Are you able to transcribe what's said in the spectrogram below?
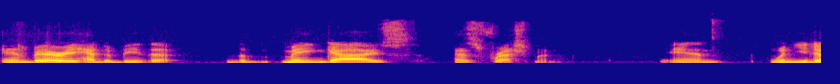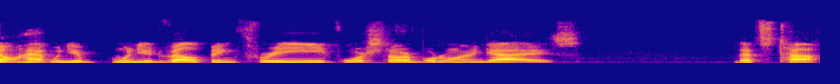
and Barry had to be the the main guys as freshmen. And when you don't have when you're when you're developing three, four star borderline guys, that's tough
